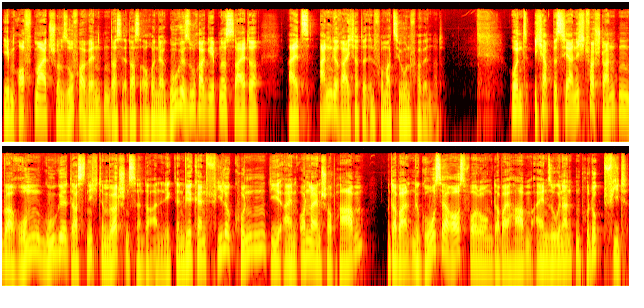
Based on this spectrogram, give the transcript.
eben oftmals schon so verwenden, dass er das auch in der Google-Suchergebnisseite als angereicherte Information verwendet. Und ich habe bisher nicht verstanden, warum Google das nicht im Merchant Center anlegt. Denn wir kennen viele Kunden, die einen Online-Shop haben und dabei eine große Herausforderung dabei haben, einen sogenannten Produktfeed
